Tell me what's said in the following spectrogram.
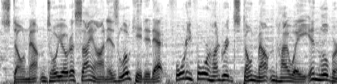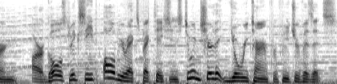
Stone Mountain Toyota Scion is located at 4400 Stone Mountain Highway in Lilburn. Our goal is to exceed all of your expectations to ensure that you'll return for future visits.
